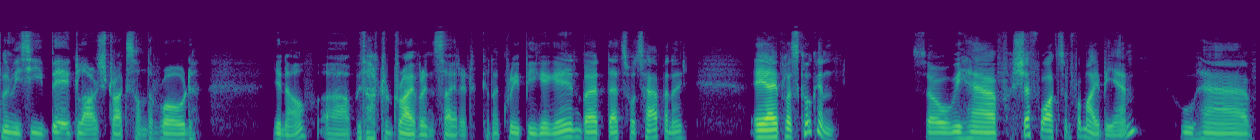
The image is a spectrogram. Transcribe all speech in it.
When we see big, large trucks on the road, you know, uh, without a driver inside it. Kind of creepy again, but that's what's happening. AI plus cooking. So we have Chef Watson from IBM who have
